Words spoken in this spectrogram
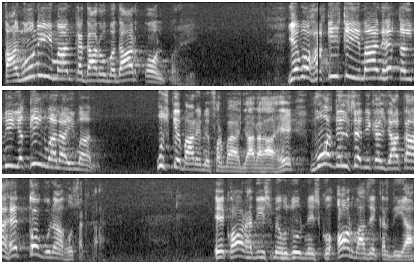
قانونی ایمان کا دار و مدار قول پر ہے۔ یہ وہ حقیقی ایمان ہے، قلبی یقین والا ایمان۔ اس کے بارے میں فرمایا جا رہا ہے، وہ دل سے نکل جاتا ہے تو گناہ ہو سکتا ہے۔ ایک اور حدیث میں حضور نے اس کو اور واضح کر دیا،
